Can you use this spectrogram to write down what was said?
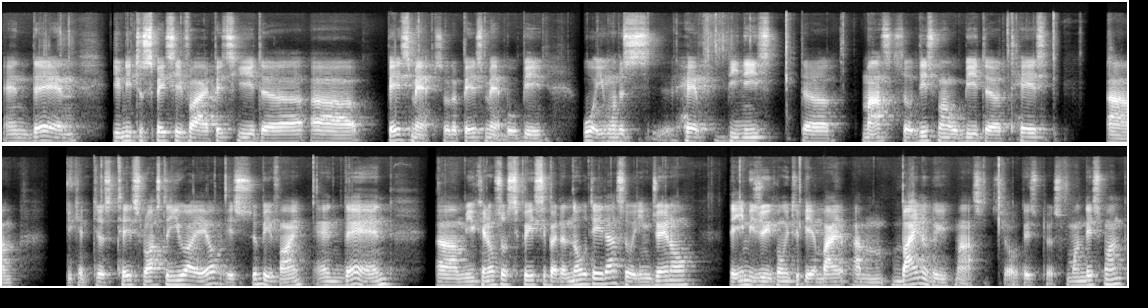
And then you need to specify basically the uh, base map. So the base map will be what you want to have beneath the mask. So this one will be the test. Um, you can just test raster URL. It should be fine. And then um, you can also specify the nodata. So in general, the image is going to be a bi binary mask. So this just one this one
